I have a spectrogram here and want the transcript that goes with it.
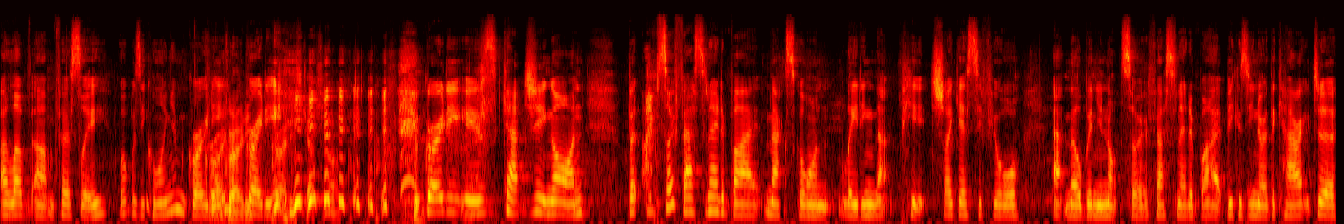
I love, um, firstly, what was he calling him? Grody. Grody. Grody. Brody's. Grody is catching on. But I'm so fascinated by Max Gawn leading that pitch. I guess if you're at Melbourne, you're not so fascinated by it because you know the character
